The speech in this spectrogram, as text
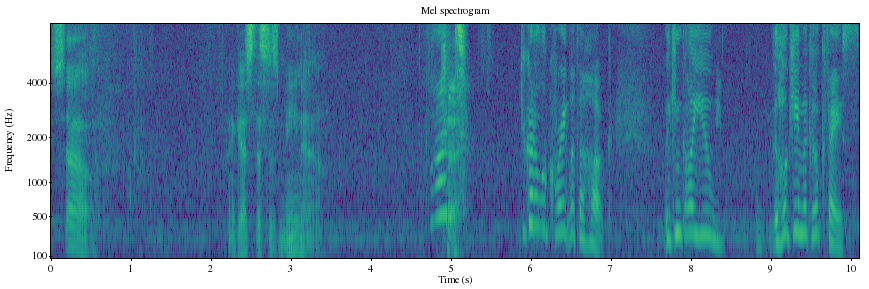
So, I guess this is me now. What? You're gonna look great with a hook. We can call you Hooky McHookface.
